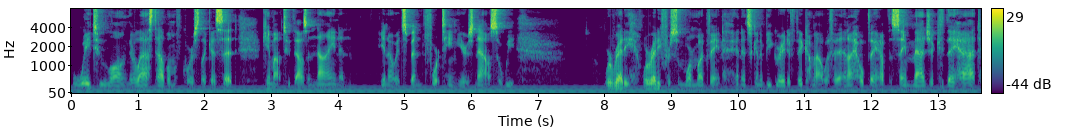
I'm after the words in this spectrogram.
way too long. Their last album, of course, like I said, came out 2009, and you know it's been 14 years now. So we we're ready. We're ready for some more Mudvayne, and it's going to be great if they come out with it. And I hope they have the same magic they had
